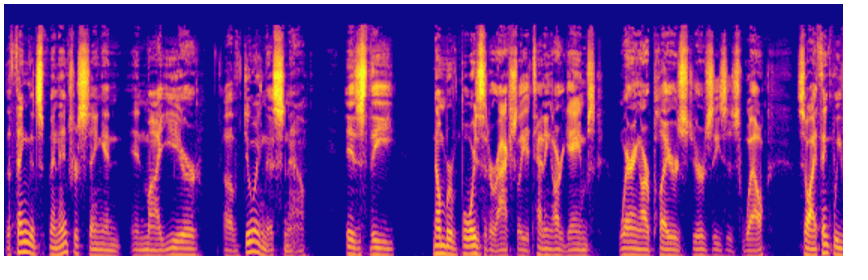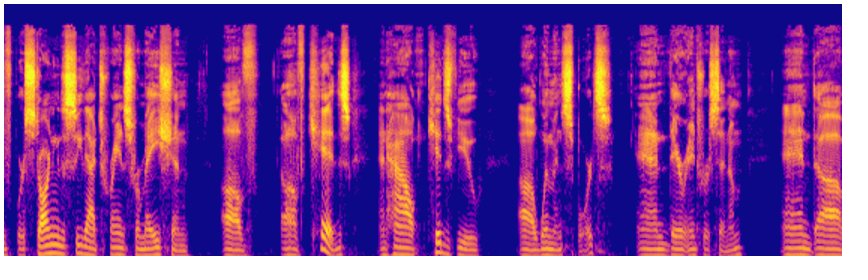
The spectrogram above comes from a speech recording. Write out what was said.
the thing that's been interesting in in my year of doing this now is the number of boys that are actually attending our games, wearing our players' jerseys as well. So I think we've we're starting to see that transformation of of kids and how kids view uh, women's sports and their interest in them, and uh,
